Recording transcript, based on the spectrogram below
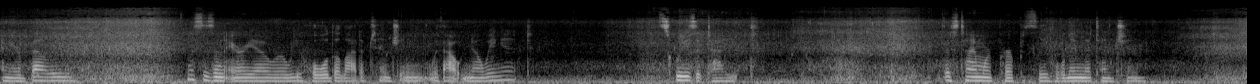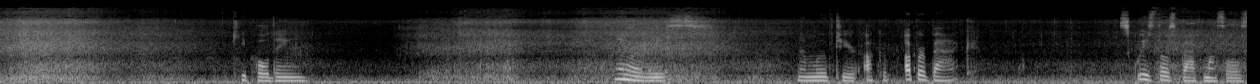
and your belly. This is an area where we hold a lot of tension without knowing it. Squeeze it tight. This time we're purposely holding the tension. Keep holding and release. Now move to your upper back Squeeze those back muscles.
